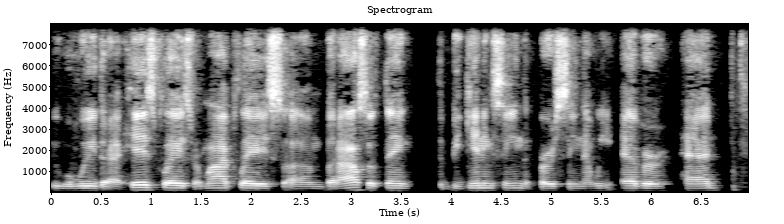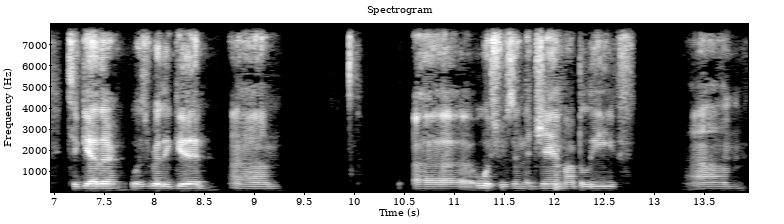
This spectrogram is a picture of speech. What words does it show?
we were either at his place or my place. Um, but I also think the beginning scene, the first scene that we ever had together, was really good. Um, uh, which was in the gym, I believe. Um,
